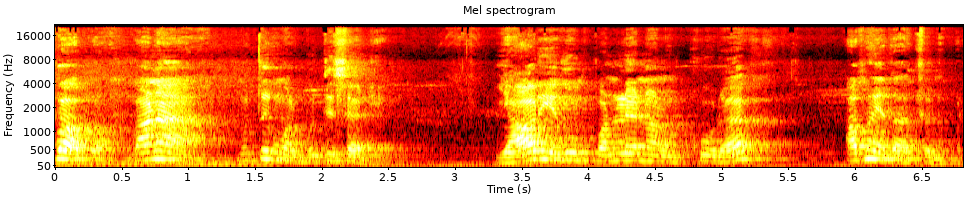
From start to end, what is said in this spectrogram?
பார்ப்போம் ஆனால் முத்துக்குமார் புத்திசாலி. யார் எதுவும் பண்ணலைன்னாலும் கூட அவன் ஏதாச்சும் ஒன்று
